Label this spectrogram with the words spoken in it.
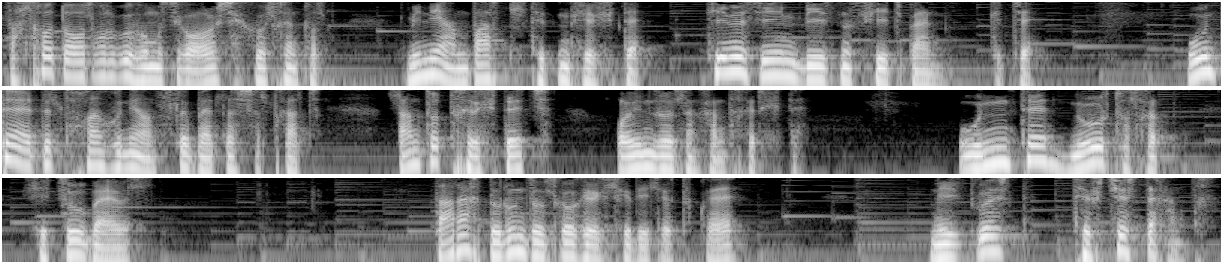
залхуу дуулуургүй хүмүүсийг ураг шахиулахын тулд миний амбаартал тэдэнд хэрэгтэй. Тиймээс ийм бизнес хийж байна гэжээ. Үүнтэй адил тухайн хүний онцлог байдлаас шалтгаалж лантуудах хэрэгтэй ч уян зөөлөн хандах хэрэгтэй үнэнтэй нүүр тулахад хэцүү байвал дараах дөрвөн зөвлөгөө хэрэглэхэд илүүдэхгүй. Нэгдүгээрт төвчээртэй хандах.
